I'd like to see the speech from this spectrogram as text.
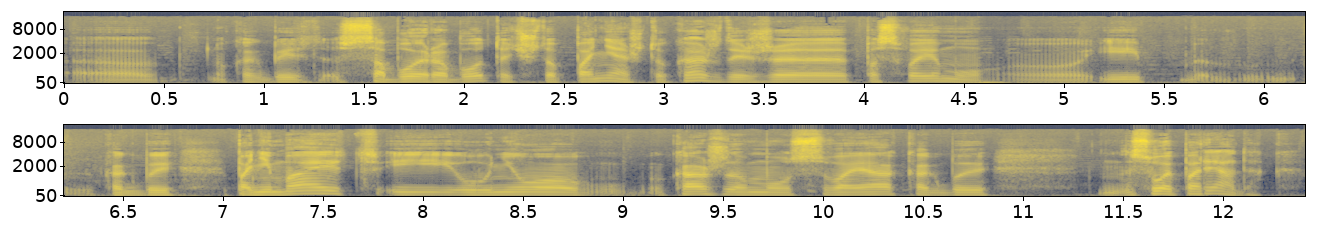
э, ну, как бы с собой работать, чтобы понять, что каждый же по-своему э, и как бы понимает, и у него каждому своя как бы свой порядок.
